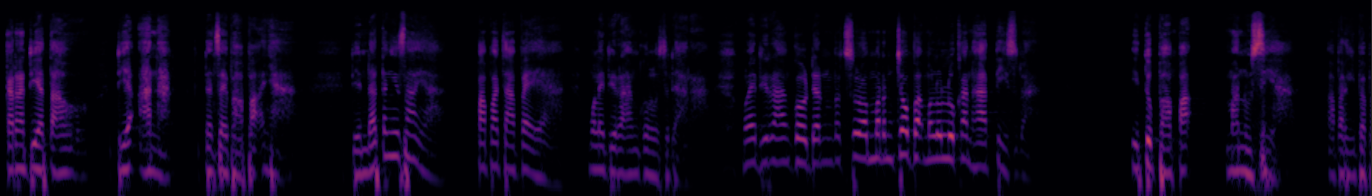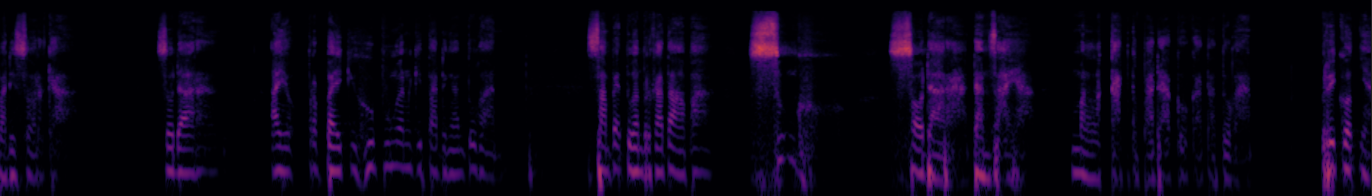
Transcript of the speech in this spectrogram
karena dia tahu dia anak dan saya bapaknya. Dia datangi saya. Papa capek ya, mulai dirangkul saudara. Mulai dirangkul dan sudah mencoba melulukan hati saudara. Itu Bapak manusia, apalagi Bapak di sorga. Saudara, ayo perbaiki hubungan kita dengan Tuhan. Sampai Tuhan berkata apa? Sungguh saudara dan saya melekat kepadaku kata Tuhan. Berikutnya,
